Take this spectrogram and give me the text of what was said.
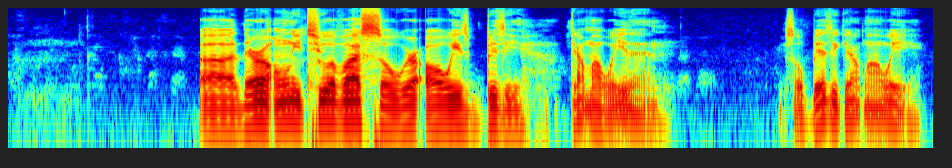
Uh, there are only two of us, so we're always busy. Get out my way then. You're so busy, get out my way.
